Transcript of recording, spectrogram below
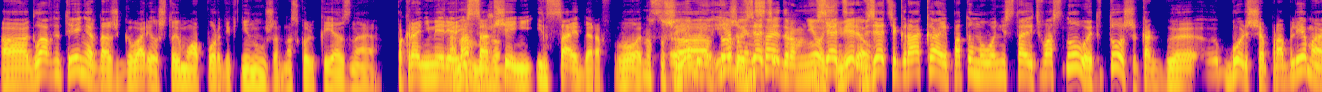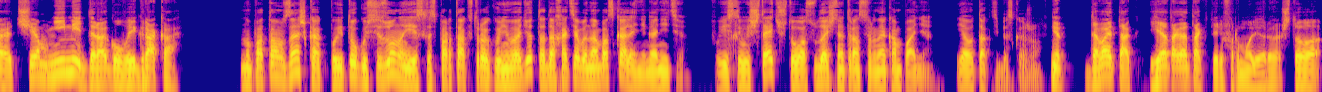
А главный тренер даже говорил, что ему опорник не нужен, насколько я знаю. По крайней мере, а из сообщений нужен. инсайдеров. Вот. Ну, слушай, я бы, а, я бы взять, инсайдерам не взять, очень верил. Взять игрока и потом его не ставить в основу, это тоже как бы большая проблема, чем не иметь дорогого игрока. Но потом, знаешь как, по итогу сезона, если «Спартак» в тройку не войдет, тогда хотя бы на Абаскале не гоните. Если вы считаете, что у вас удачная трансферная кампания. Я вот так тебе скажу. Нет, давай так. Я тогда так переформулирую, что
